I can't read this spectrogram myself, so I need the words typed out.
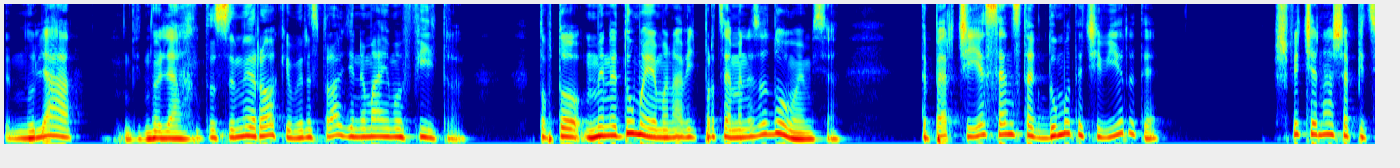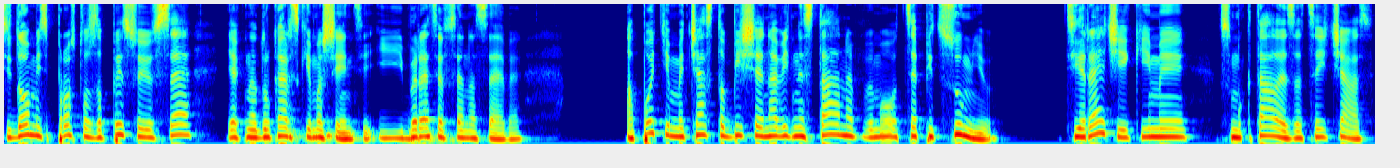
нуля від нуля до семи років, ми насправді не маємо фільтра. Тобто ми не думаємо навіть про це, ми не задумуємося. Тепер, чи є сенс так думати чи вірити? Швидше наша підсвідомість просто записує все, як на друкарській машинці, і бере це все на себе. А потім ми часто більше навіть не станемо це під сумнів. Ті речі, які ми смоктали за цей час.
